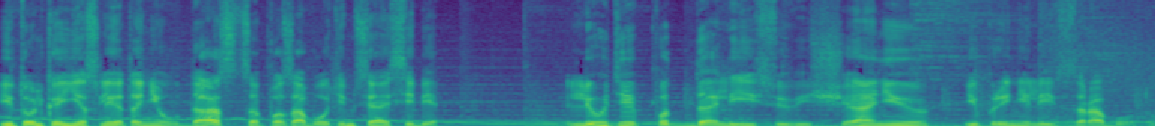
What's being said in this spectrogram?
и только если это не удастся, позаботимся о себе». Люди поддались увещанию и принялись за работу.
